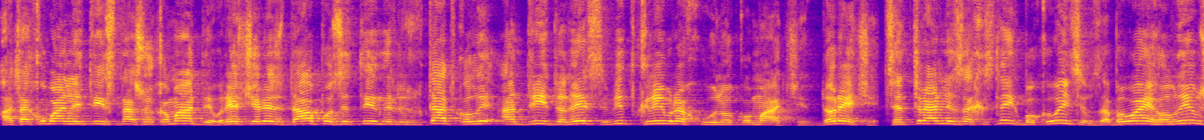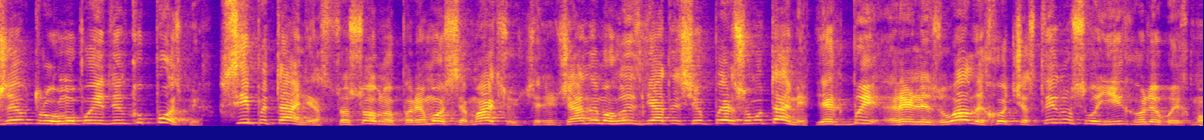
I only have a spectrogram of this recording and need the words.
Атакувальний тиск нашої команди, врешті-решт, дав позитивний результат, коли Андрій Донець відкрив рахунок у матчі. До речі, центральний захисник боковинців забиває голи вже в другому поєдинку поспіль. Всі питання стосовно переможця матчу чернівчани могли зняти ще в першому таймі, якби реалізували хоч частину своїх гольових моментів.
